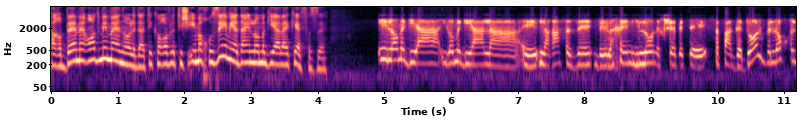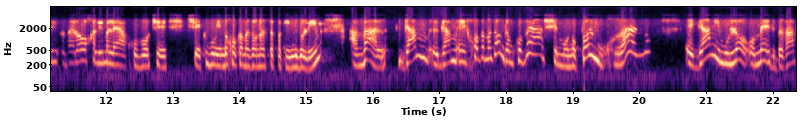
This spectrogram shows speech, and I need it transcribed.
בהרבה מאוד ממנו, לדעתי קרוב ל-90 אחוזים, היא עדיין לא מגיעה להיקף הזה. היא לא מגיעה, היא לא מגיעה ל, אה, לרף הזה ולכן היא לא נחשבת אה, ספק גדול ולא, חלים, ולא חלים עליה החובות שקבועים בחוק המזון על ספקים גדולים. אבל גם, גם אה, חוק המזון גם קובע שמונופול מוכרז גם אם הוא לא עומד ברף,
